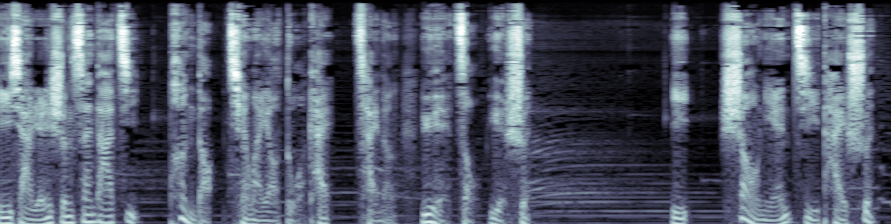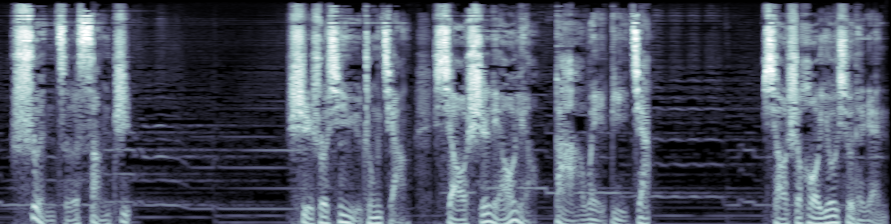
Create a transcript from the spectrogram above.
以下人生三大忌，碰到千万要躲开，才能越走越顺。一少年忌太顺，顺则丧志。《世说新语》中讲：“小时了了，大未必佳。”小时候优秀的人，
